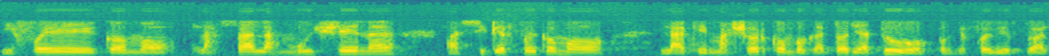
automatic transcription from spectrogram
y fue como las salas muy llenas, así que fue como la que mayor convocatoria tuvo, porque fue virtual.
